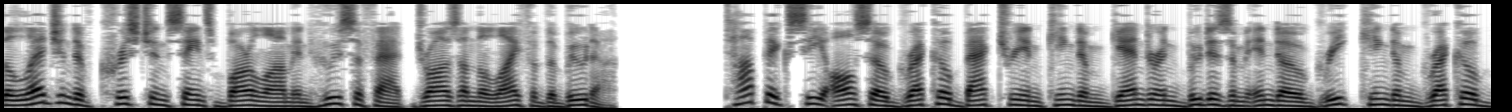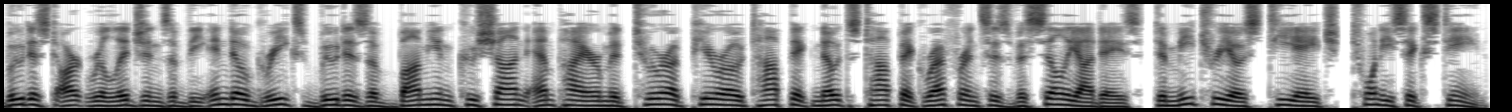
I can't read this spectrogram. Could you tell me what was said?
The legend of Christian saints Barlaam and Husafat draws on the life of the Buddha. Topic see also Greco-Bactrian Kingdom Gandharan Buddhism Indo-Greek Kingdom Greco-Buddhist art Religions of the Indo-Greeks Buddhas of Bamyan Kushan Empire Mathura Piro topic Notes topic References Vasiliades, Demetrios Th. 2016.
